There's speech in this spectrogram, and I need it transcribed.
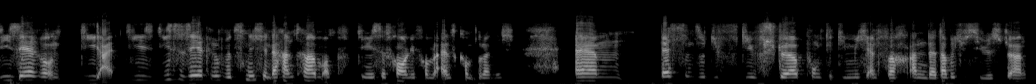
die Serie und die, die diese Serie wird es nicht in der Hand haben, ob die nächste Frau in die Formel 1 kommt oder nicht. Ähm, das sind so die, die Störpunkte, die mich einfach an der W-Series stören.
